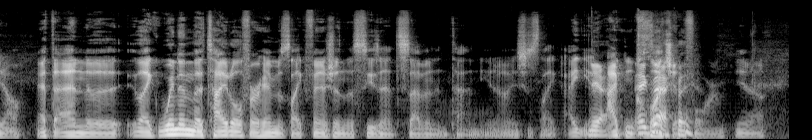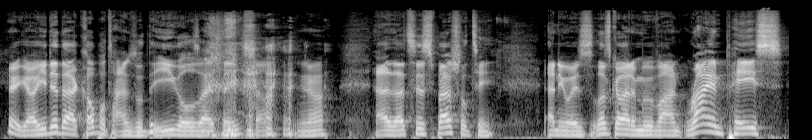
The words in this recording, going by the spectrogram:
you know, at the end of the like winning the title for him is like finishing the season at seven and ten. You know, it's just like I Yeah, I can clutch exactly. it for him. You know, There you go. He did that a couple times with the Eagles, I think. So you know, uh, that's his specialty. Anyways, let's go ahead and move on. Ryan Pace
